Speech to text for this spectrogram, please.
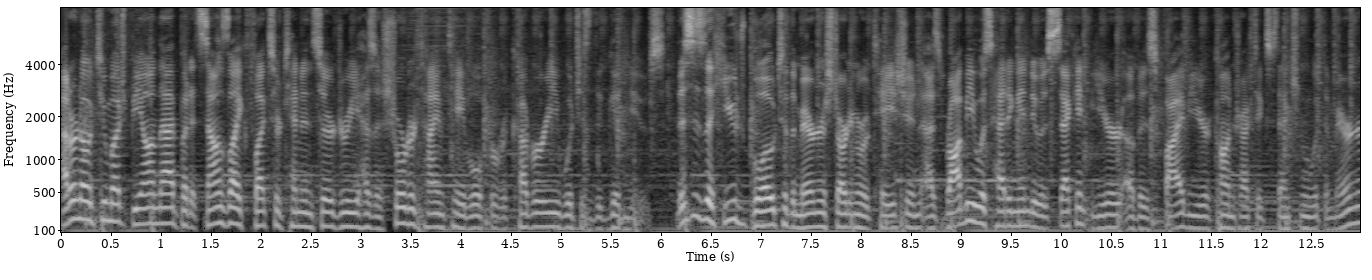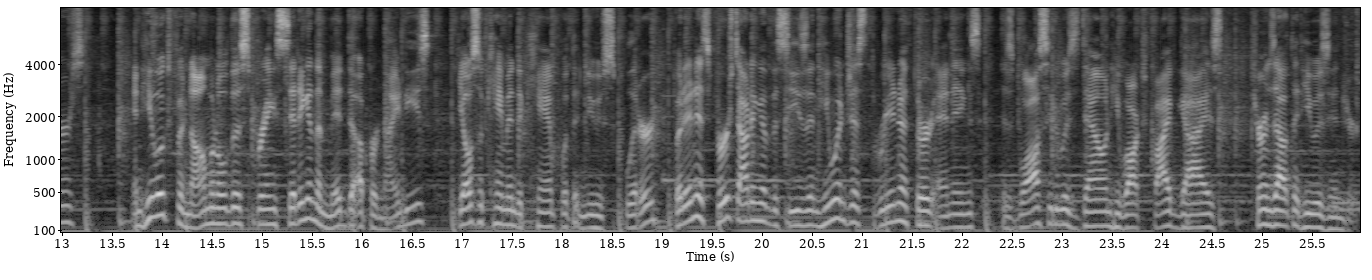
I don't know too much beyond that, but it sounds like flexor tendon surgery has a shorter timetable for recovery, which is the good news. This is a huge blow to the Mariners starting rotation as Robbie was heading into his second year of his five year contract extension with the Mariners and he looked phenomenal this spring, sitting in the mid to upper 90s. He also came into camp with a new splitter, but in his first outing of the season, he went just three and a third innings. His velocity was down, he walked five guys. Turns out that he was injured.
